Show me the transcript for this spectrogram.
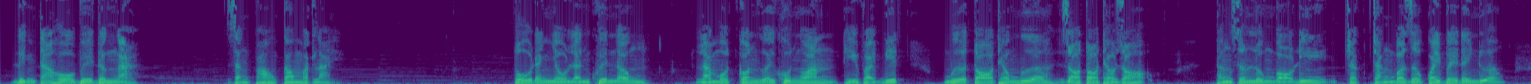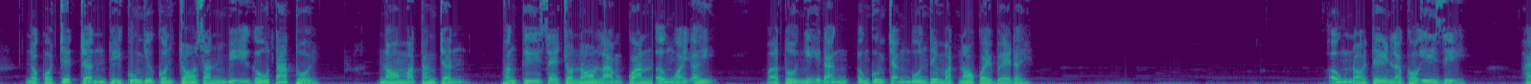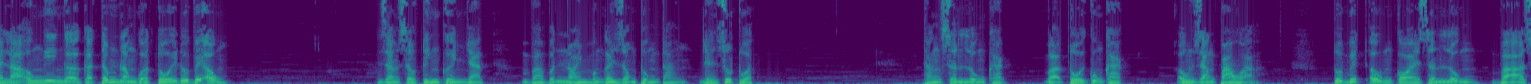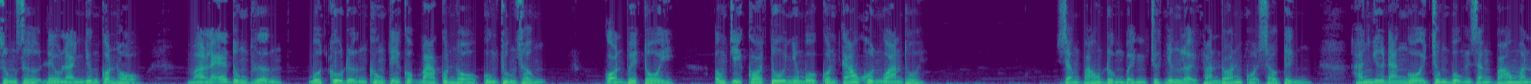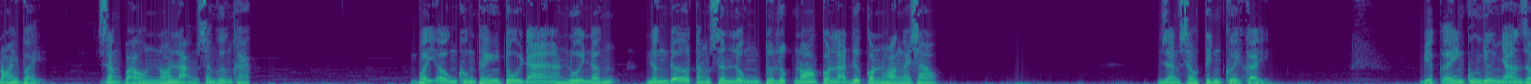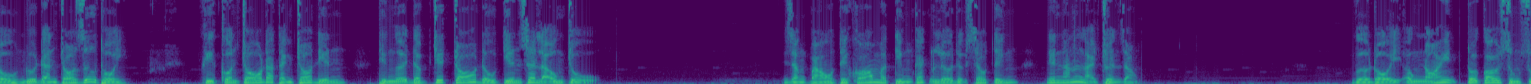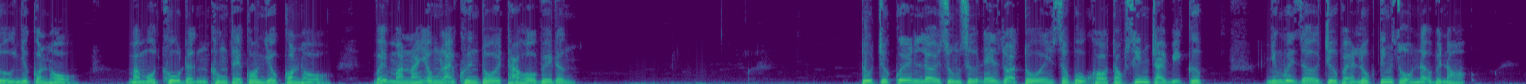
Định tạ hồ về đâng à? Giang báo cáo mặt lại. Tôi đã nhiều lần khuyên ông Là một con người khôn ngoan Thì phải biết Mưa to theo mưa, Gió to theo gió. Thằng Sơn Lùng bỏ đi, chắc chẳng bao giờ quay về đây nữa. Nó có chết trận thì cũng như con chó săn bị gấu tát thôi. Nó mà thắng trận, Thằng Kỳ sẽ cho nó làm quan ở ngoài ấy. Mà tôi nghĩ rằng ông cũng chẳng muốn thấy mặt nó quay về đây. Ông nói thế là có ý gì? Hay là ông nghi ngờ cả tấm lòng của tôi đối với ông? Giàng sâu tính cười nhạt Và vẫn nói bằng cái giọng thùng thẳng đến suốt ruột. Thằng Sơn Lùng khác Và tôi cũng khác. Ông Giang Báo à? Tôi biết ông coi Sơn Lùng và Sung Sử đều là những con hổ. Mà lẽ thông thường, Một khu rừng không thể có ba con hổ cùng chung sống. Còn với tôi Ông chỉ coi tôi như một con cáo khôn ngoan thôi. Giàng Báo đồng bình trước những lời phán đoán của sao tính. Hắn như đang ngồi trong bụng giàng Báo mà nói vậy. Giàng Báo nói làng sang hướng khác. Vậy ông không thấy tôi đã nuôi nấng, Nâng đỡ thằng Sơn Lùng từ lúc nó còn là đứa con hoang hay sao? Giàng sao tính cười khẩy. Việc ấy cũng như nhà giàu nuôi đàn chó dữ thôi. Khi con chó đã thành chó điên, Thì người đập chết chó đầu tiên sẽ là ông chủ. Giang báo thấy khó mà tìm cách lừa được sao tính, Nên hắn lại chuyển giọng Vừa rồi ông nói tôi coi sùng sù như con hổ, Mà một khu rừng không thể có nhiều con hổ Vậy mà nay ông lại khuyên tôi thả hổ về rừng Tôi chưa quên lời dùng sự đe dọa tôi sau vụ kho thóc xín trải bị cướp. Nhưng bây giờ chưa phải lúc tính sổ nợ với nó.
